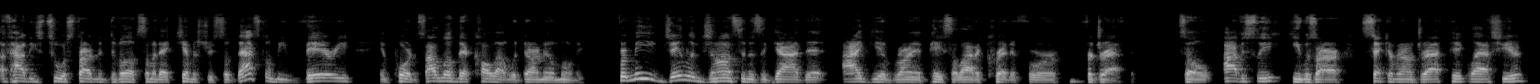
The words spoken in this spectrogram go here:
of how these two are starting to develop some of that chemistry. So that's going to be very important. So I love that call out with Darnell Mooney. For me, Jaylon Johnson is a guy that I give Ryan Pace a lot of credit for for drafting. So obviously, he was our second round draft pick last year,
